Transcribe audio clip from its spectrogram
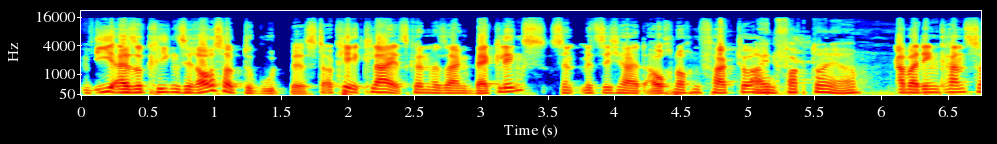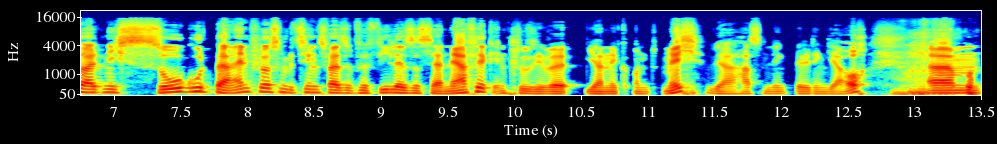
Wie also kriegen sie raus, ob du gut bist? Okay, klar, jetzt können wir sagen, Backlinks sind mit Sicherheit auch noch ein Faktor. Ein Faktor, ja aber den kannst du halt nicht so gut beeinflussen, beziehungsweise für viele ist es sehr nervig, inklusive Yannick und mich. Wir hassen Link-Building ja auch. Ähm,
